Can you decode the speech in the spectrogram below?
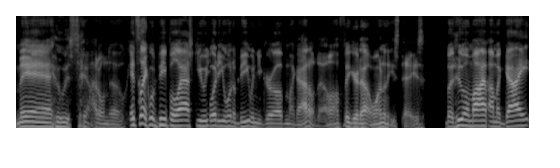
Man, who is Sam? I don't know. It's like when people ask you, what do you want to be when you grow up? I'm like, I don't know. I'll figure it out one of these days. But who am I? I'm a guy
